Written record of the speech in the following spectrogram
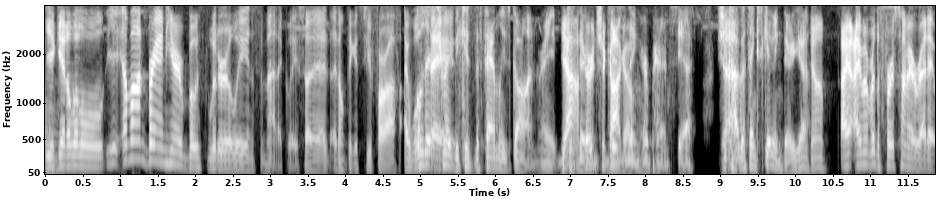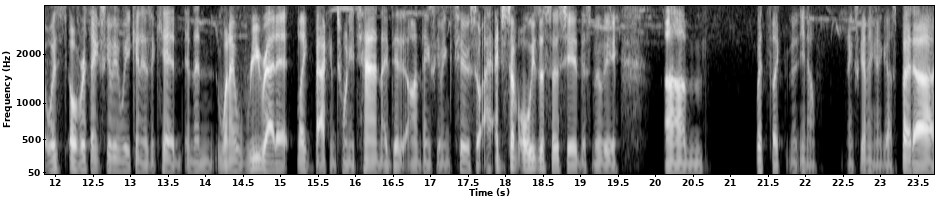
you get a little. I'm on brand here, both literally and thematically. So I, I don't think it's too far off. I will Oh, that's say, right because the family's gone, right? Yeah, because they're in Chicago. visiting her parents. Yeah, Chicago Thanksgiving. There you go. No, I, I remember the first time I read it was over Thanksgiving weekend as a kid, and then when I reread it, like back in 2010, I did it on Thanksgiving too. So I, I just have always associated this movie um, with like you know Thanksgiving, I guess. But uh,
